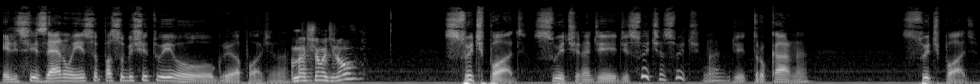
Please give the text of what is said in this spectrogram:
Eles fizeram isso para substituir o Gorilla Pod, né? Como é que chama de novo? Switch Pod. Switch, né? De, de switch, é switch, né? De trocar, né? Switch Pod.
